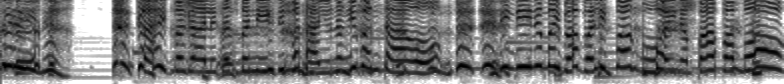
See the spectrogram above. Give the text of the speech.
Karina, kahit magalit at manisi pa tayo ng ibang tao, hindi na may babalik pa ang buhay ng papa mo.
